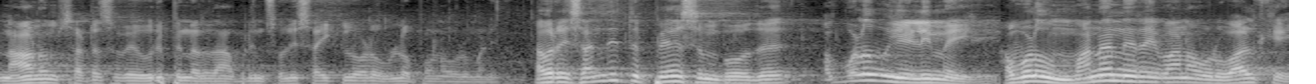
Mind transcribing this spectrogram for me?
நானும் சட்டசபை உறுப்பினர் தான் அப்படின்னு சொல்லி சைக்கிளோடு உள்ளே போன ஒரு மனிதன். அவரை சந்தித்து பேசும்போது அவ்வளவு எளிமை அவ்வளவு மனநிறைவான ஒரு வாழ்க்கை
